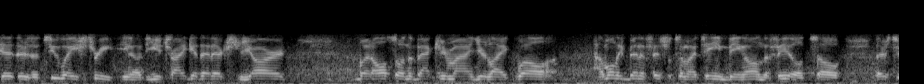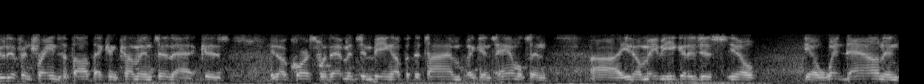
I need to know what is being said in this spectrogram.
there's a two-way street. You know, do you try to get that extra yard, but also in the back of your mind, you're like, well, I'm only beneficial to my team being on the field. So there's two different trains of thought that can come into that because, you know, of course, with Edmonton being up at the time against Hamilton, uh, you know, maybe he could have just, you know, you know went down and,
